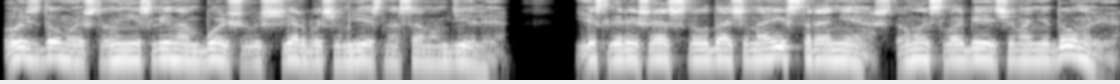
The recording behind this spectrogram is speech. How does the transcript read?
Пусть думают, что нанесли нам больше ущерба, чем есть на самом деле. Если решат, что удача на их стороне, что мы слабее, чем они думали,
